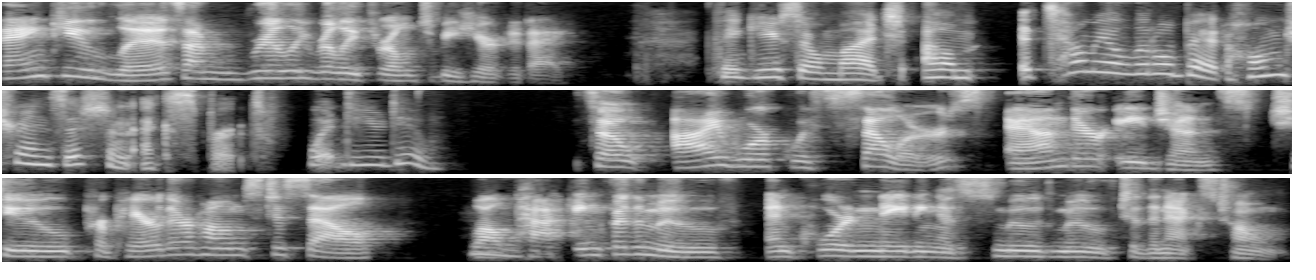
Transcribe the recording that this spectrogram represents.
Thank you, Liz. I'm really, really thrilled to be here today. Thank you so much. Um, tell me a little bit, home transition expert. What do you do? So I work with sellers and their agents to prepare their homes to sell while mm. packing for the move and coordinating a smooth move to the next home.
